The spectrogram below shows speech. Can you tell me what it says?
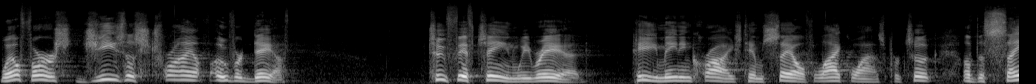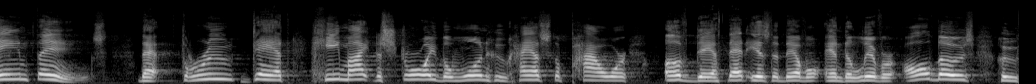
Well, first, Jesus' triumph over death. 2:15 we read, he meaning Christ himself likewise partook of the same things that through death he might destroy the one who has the power of death that is the devil and deliver all those who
